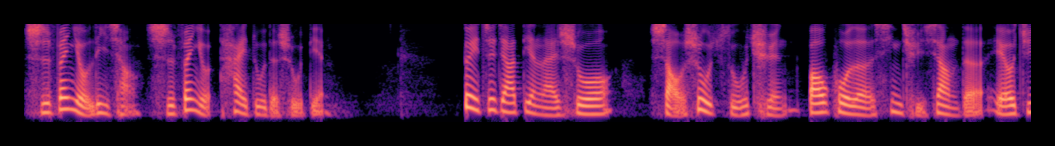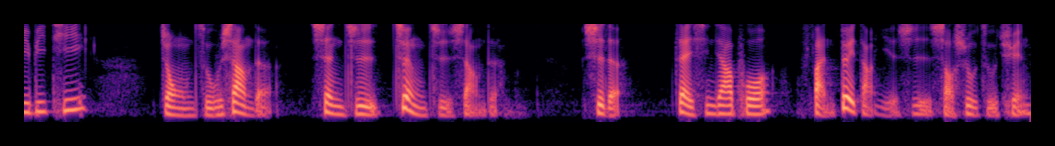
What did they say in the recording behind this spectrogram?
十分有立场、十分有态度的书店。对这家店来说，少数族群包括了性取向的 LGBT、种族上的，甚至政治上的。是的，在新加坡，反对党也是少数族群，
